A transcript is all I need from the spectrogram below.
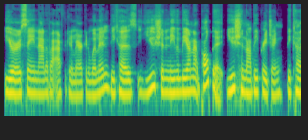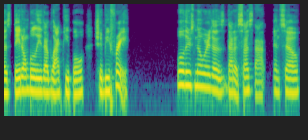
you're saying that about African American women because you shouldn't even be on that pulpit. You should not be preaching because they don't believe that Black people should be free. Well, there's nowhere that, it says that. And so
